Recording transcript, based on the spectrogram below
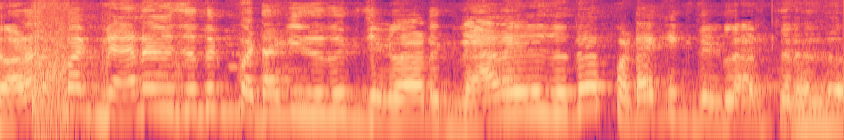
ದೊಡ್ಡಪ್ಪ ಜ್ಞಾನವಿ ಜೊತೆಗೆ ಪಟಾಕಿ ಜೊತೆಗೆ ಜಗಳ ಜ್ಞಾನ ಜ್ಞಾನವಿ ಜೊತೆ ಪಟಾಕಿಗೆ ಜಗಳ ಆಡ್ತಿರೋದು.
